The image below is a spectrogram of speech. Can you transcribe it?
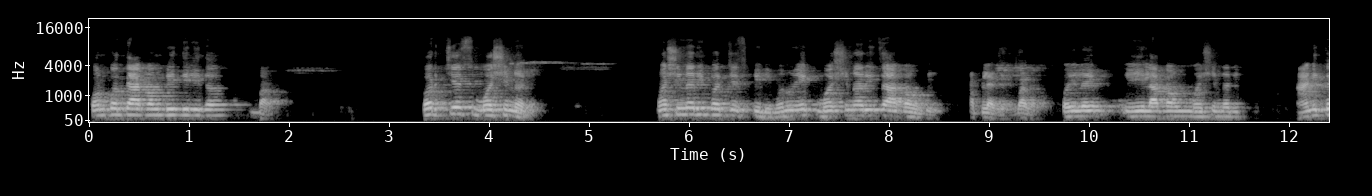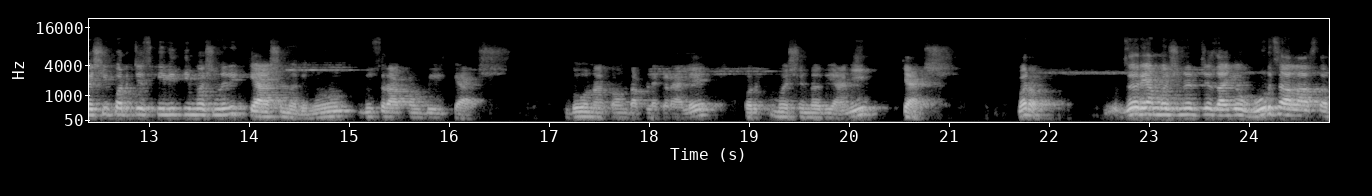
कोणकोणत्या अकाउंट दिली तर? बघा. परचेस मशिनरी मशिनरी परचेस केली. म्हणून एक मशिनरीचा अकाउंट येईल आपल्याकडे. बघा पहिलं येईल अकाउंट मशिनरी आणि कशी परचेस केली ती मशिनरी कॅशमध्ये. म्हणून दुसरा अकाउंट येईल कॅश दोन अकाउंट आपल्याकडे आले पर मशिनरी आणि कॅश बरोबर? जर या मशिनरीच्या जागेवर गुड्स आला असतात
